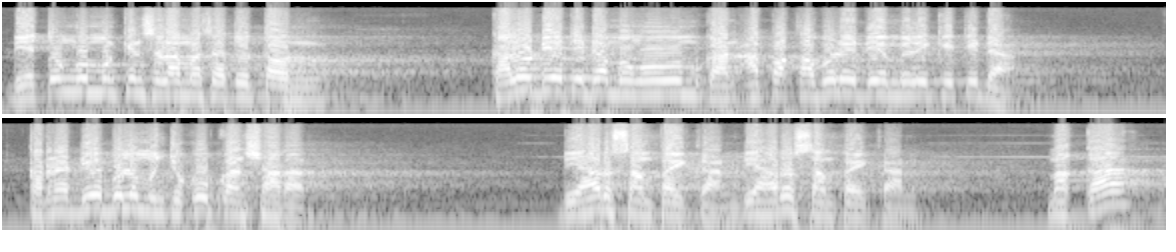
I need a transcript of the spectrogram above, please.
Dia tunggu mungkin selama satu tahun. Kalau dia tidak mengumumkan apakah boleh dia miliki? Tidak karena dia belum mencukupkan syarat. Dia harus sampaikan dia harus sampaikan. Maka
